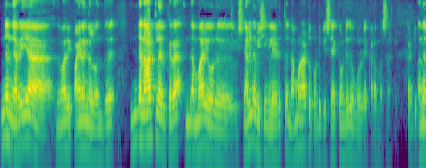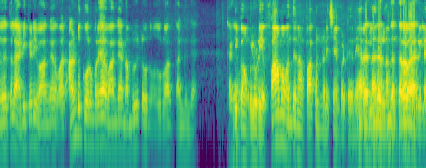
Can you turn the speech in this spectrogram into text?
இன்னும் நிறைய இந்த மாதிரி பயணங்கள் வந்து இந்த நாட்டில் இருக்கிற இந்த மாதிரி ஒரு விஷ- நல்ல விஷயங்களை எடுத்து நம்ம நாட்டுக்கு கொண்டு போய் சேர்க்க வேண்டியது உங்களுடைய கடமை சார். அந்த விதத்தில் அடிக்கடி வாங்க ஆண்டுக்கு ஒரு முறையாக வாங்க நம்ம வீட்டில் ஒரு ஒரு வாரம் தங்குங்க. கண்டிப்பாக உங்களுடைய ஃபார்மை வந்து நான் பார்க்கணும்னு நினைச்சேன் பட் நேரம் நம்ம தடவை- முடியல.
